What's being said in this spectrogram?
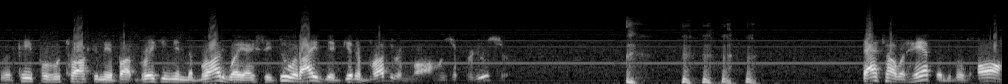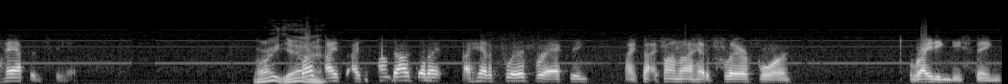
the people who talk to me about breaking into Broadway, I say, do what I did, get a brother-in-law who's a producer. That's how it happened. It was all happenstance. All right. Yeah. But I, I found out that I, I had a flair for acting. I, th- I found out I had a flair for writing these things.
